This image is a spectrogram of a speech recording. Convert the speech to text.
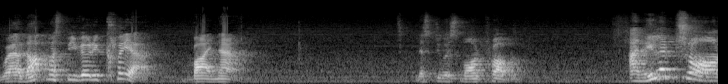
Well, that must be very clear by now. Let's do a small problem. An electron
